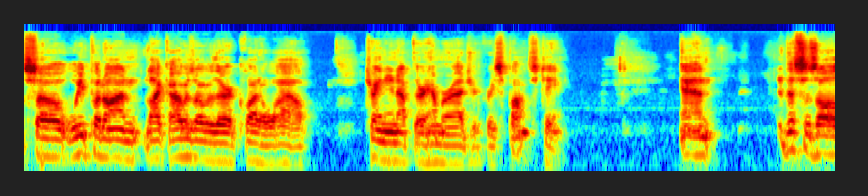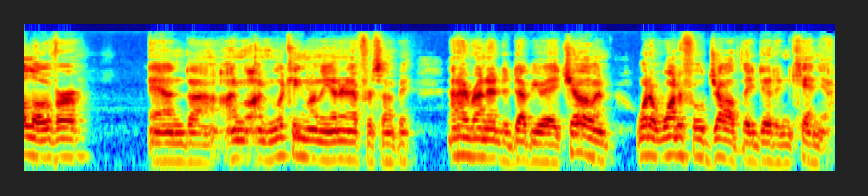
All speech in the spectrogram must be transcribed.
So we put on, like, I was over there quite a while, training up their hemorrhagic response team. And this is all over, and uh, I'm, I'm looking on the internet for something, and I run into WHO, and what a wonderful job they did in Kenya.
